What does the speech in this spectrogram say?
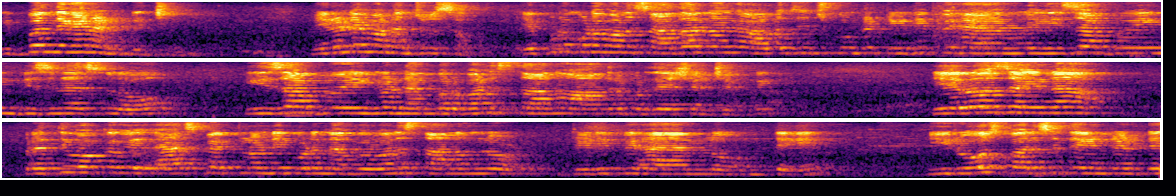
ఇబ్బందిగానే అనిపించింది. నిన్ననే మనం చూసాం. ఎప్పుడు కూడా మనం సాధారణంగా ఆలోచించుకుంటే టీడీపీ హయాంలో ఈజ్ ఆఫ్ డూయింగ్ బిజినెస్లో ఈజ్ ఆఫ్ డూయింగ్లో నెంబర్ వన్ స్థానం ఆంధ్రప్రదేశ్ అని చెప్పి ఏ రోజైనా ప్రతి ఒక్క ఆస్పెక్ట్లోని కూడా నెంబర్ వన్ స్థానంలో టీడీపీ హయాంలో ఉంటే ఈ రోజు పరిస్థితి ఏంటంటే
